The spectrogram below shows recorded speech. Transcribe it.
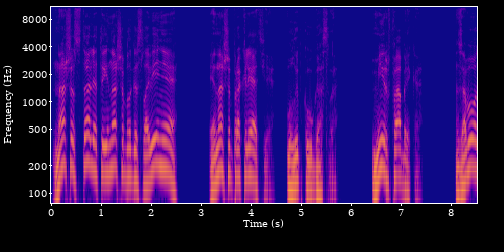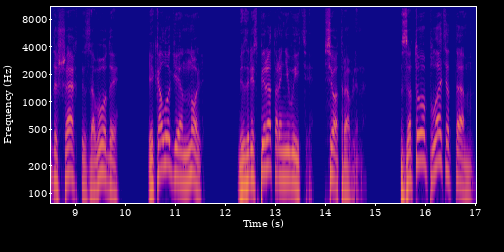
Наша сталь — это и наше благословение, и наше проклятие. Улыбка угасла. Мир — фабрика. Заводы, шахты, заводы. Экология — ноль. Без респиратора не выйти. Все отравлено. Зато платят там.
